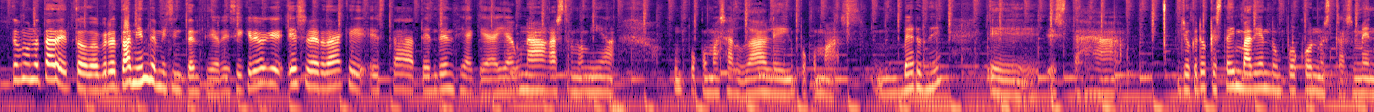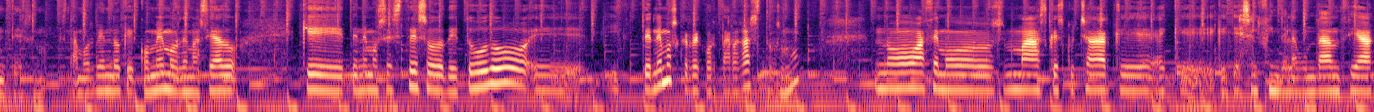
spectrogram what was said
tomo nota de todo, pero también de mis intenciones. Y creo que es verdad que esta tendencia que haya una gastronomía un poco más saludable y un poco más verde, eh, está, yo creo que está invadiendo un poco nuestras mentes. Estamos viendo que comemos demasiado, que tenemos exceso de todo eh, y tenemos que recortar gastos. ¿no? no hacemos más que escuchar que, ya es el fin de la abundancia,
